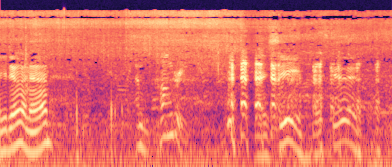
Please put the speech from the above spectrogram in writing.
How you doing, Ed? I'm hungry. I see. That's good.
